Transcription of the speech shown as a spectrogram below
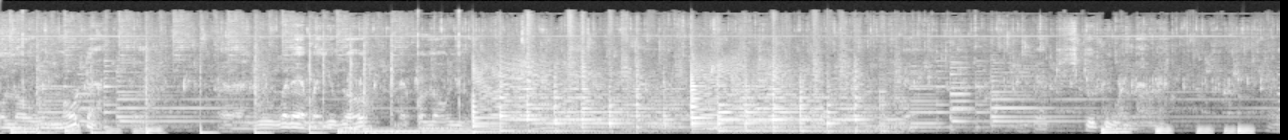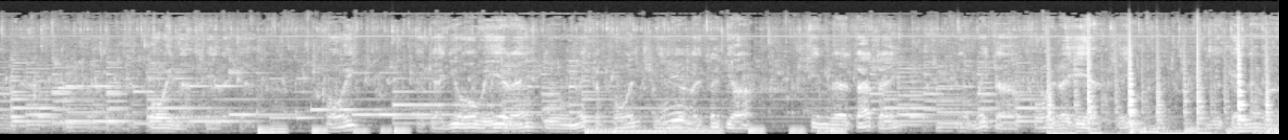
follow remote now. Uh, you whatever you go, they follow you. Okay, skip it one now. Boy now, see like that. Boy, like that. You over here, eh? You make the boy. See, Yeah. like that. You in the that, eh? You make the boy right here. See, you can uh,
